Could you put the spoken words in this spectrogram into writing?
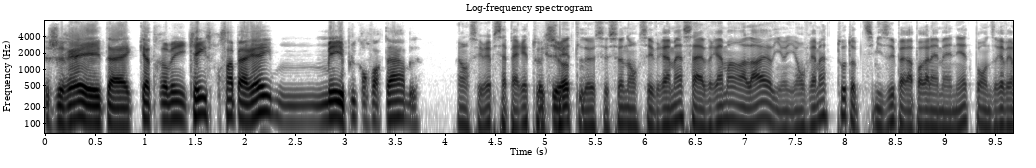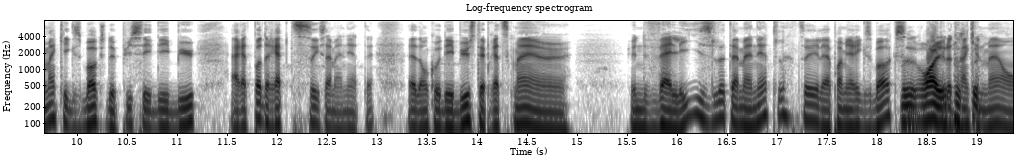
je dirais, est à 95% pareil, mais est plus confortable. Non, c'est vrai, puis ça paraît tout de suite, là, c'est ça, non, c'est vraiment, ça a vraiment l'air, ils, ont- ils ont vraiment tout optimisé par rapport à la manette, puis on dirait vraiment qu'Xbox, depuis ses débuts, arrête pas de rapetisser sa manette. hein. Euh, Donc au début, c'était pratiquement un- une valise, là, ta manette, là, la première Xbox. Euh, ouais, là, tranquillement, on,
